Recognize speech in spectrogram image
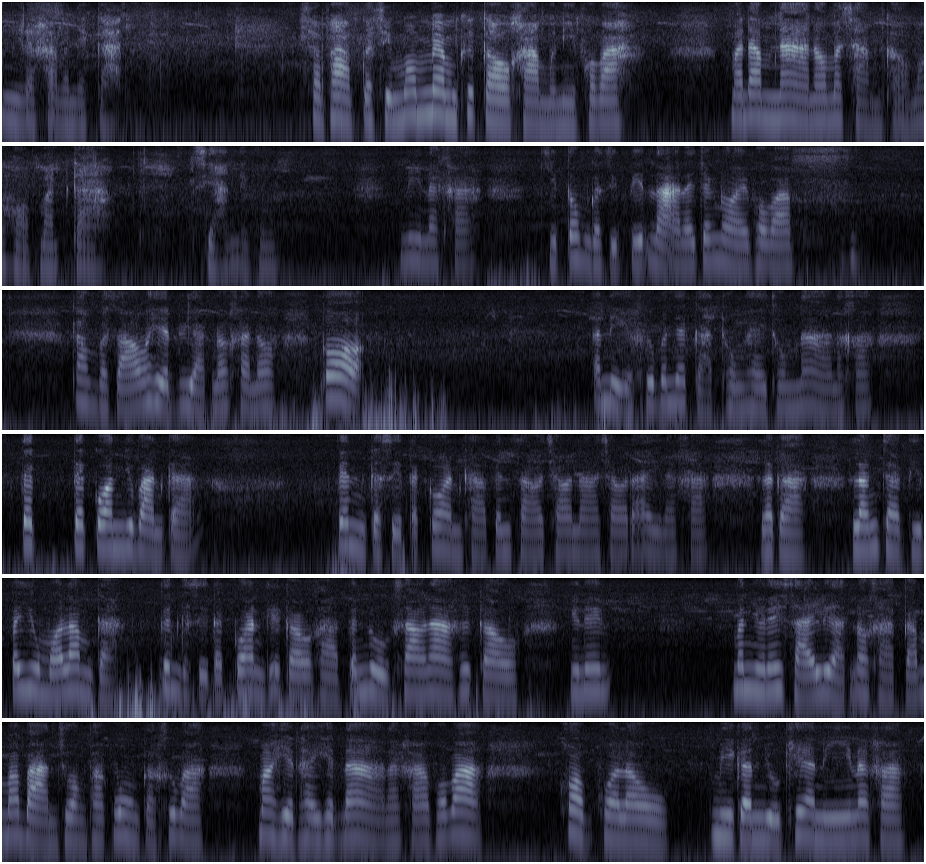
นี่นะคะบรรยากาศ สภาพกระสิม่อมแม่มคือเก่าค่ะมือนี้เพราะว่า มาดำหน้าเนาะมาสามเขามาหอบมัดกาเสียหันเลยพิ่งนี่นะคะขี้ต้มกับสิติดหนาในจังหน่อยเพราะว่าตามภาษาว่าเฮ็ดเวียกเนาะค่ะเนาะก็ อันนี้ก็คือบรรยากาศทงไฮทงหน้านะคะ แต่แต่ก่อนอยู่บ้านกะ เป็นเกษตรกรค่ะ เป็นสาวชาวนาชาวไร่นะคะ แล้วก็หลังจากที่ไปอยู่หมอลำกะ เป็นเกษตรกรคือเก่าค่ะ เป็นลูกชาวนาคือเก่าอยู่ในมันอยู่ในสายเลือดเนาะค่ะกลับมาบ้านช่วงพักวงก็คือว่ามาเฮ็ดไฮเฮ็ดหน้านะคะ เพราะว่าครอบครัวเรามีกันอยู่แค่นี้นะคะ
